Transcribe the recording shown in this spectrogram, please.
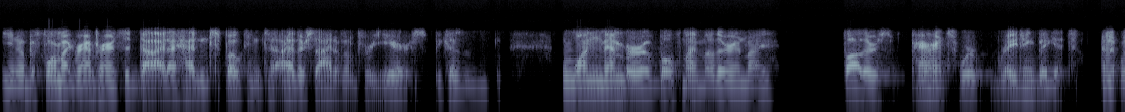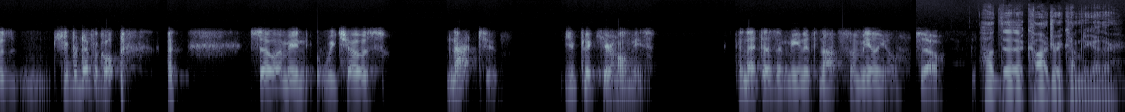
you know, before my grandparents had died, I hadn't spoken to either side of them for years because one member of both my mother and my father's parents were raging bigots, and it was super difficult. so, I mean, we chose not to. You pick your homies, and that doesn't mean it's not familial. So, how'd the cadre come together?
